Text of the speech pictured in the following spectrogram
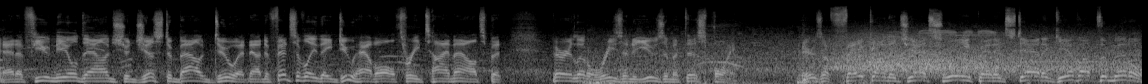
And a few kneel downs should just about do it. Now, defensively, they do have all three timeouts, but very little reason to use them at this point. Here's a fake on the jet sweep, and instead a give up the middle.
